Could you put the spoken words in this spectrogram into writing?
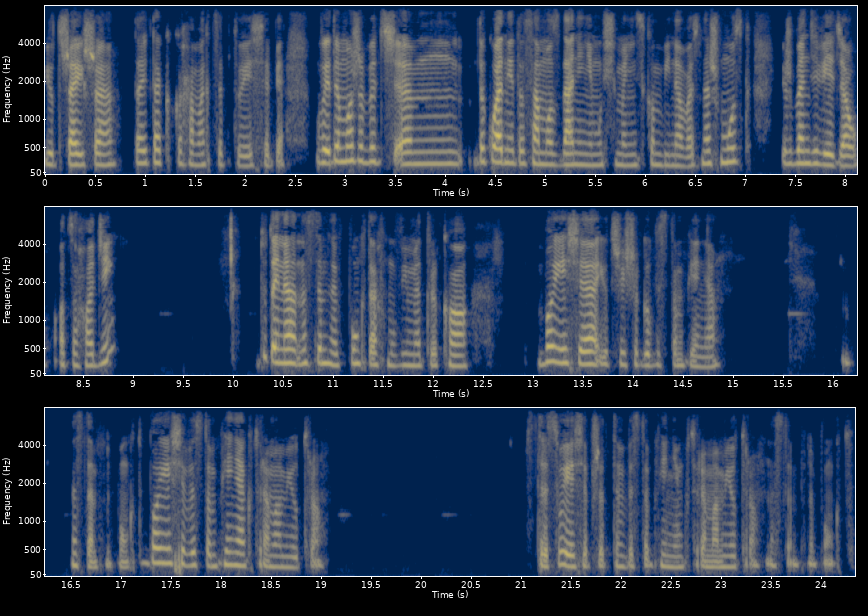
Jutrzejsze, to i tak kocham, akceptuję siebie. Mówię, to może być em, dokładnie to samo zdanie, nie musimy nic kombinować. Nasz mózg już będzie wiedział, o co chodzi. Tutaj na następnych punktach mówimy tylko boję się jutrzejszego wystąpienia. Następny punkt. Boję się wystąpienia, które mam jutro. Stresuję się przed tym wystąpieniem, które mam jutro. Następny punkt.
